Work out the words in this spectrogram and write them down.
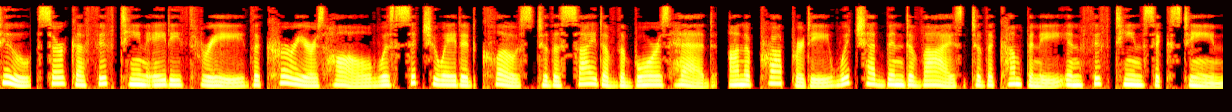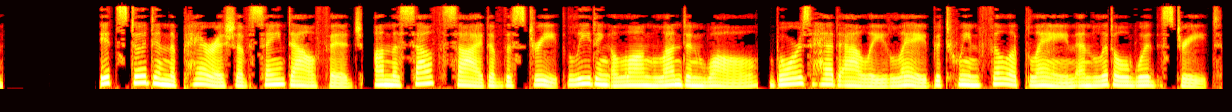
2 circa 1583 the Curriers Hall was situated close to the site of the Boar's Head, on a property which had been devised to the company in 1516. It stood in the parish of St Alphege, on the south side of the street leading along London Wall. Boar's Head Alley lay between Philip Lane and Little Wood Street.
